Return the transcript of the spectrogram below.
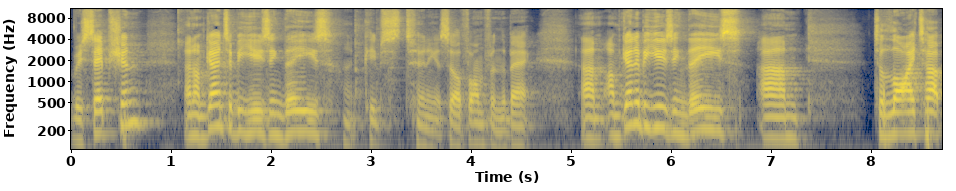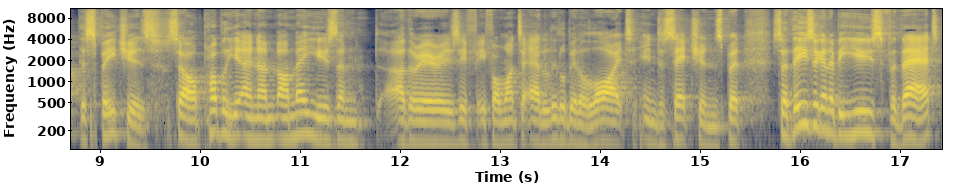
reception, and I'm going to be using these. It keeps turning itself on from the back. Um, I'm going to be using these um, to light up the speeches. So I'll probably, and um, I may use them other areas if, if I want to add a little bit of light into sections. But so these are going to be used for that.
